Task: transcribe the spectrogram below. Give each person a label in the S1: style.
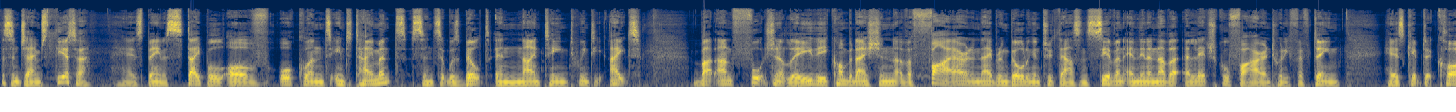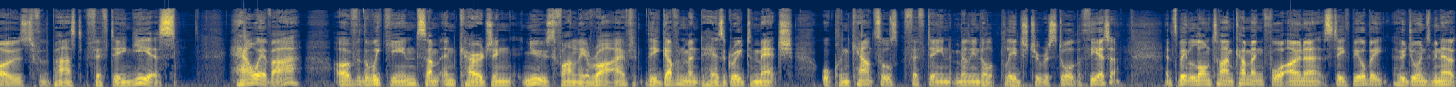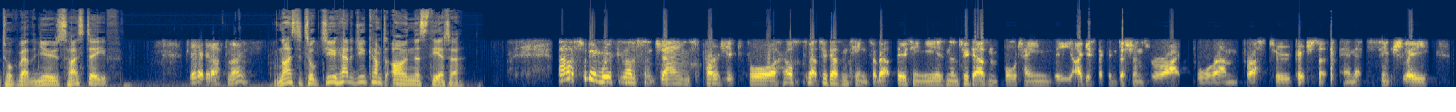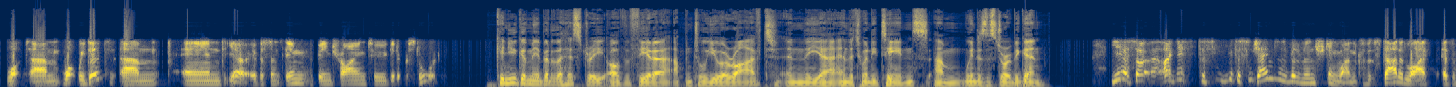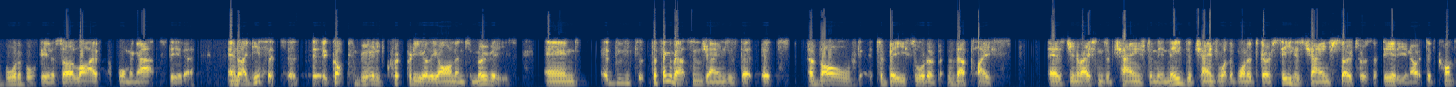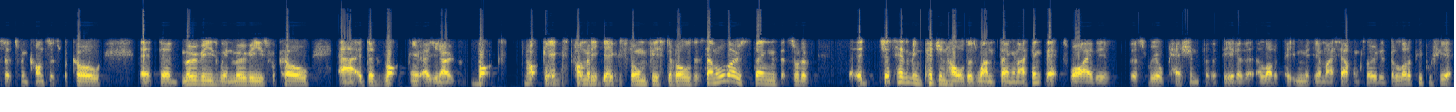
S1: The St James Theatre has been a staple of Auckland entertainment since it was built in 1928. But unfortunately, the combination of a fire in a neighbouring building in 2007 and then another electrical fire in 2015 has kept it closed for the past 15 years. However, over the weekend, some encouraging news finally arrived. The government has agreed to match Auckland Council's $15 million pledge to restore the theatre. It's been a long time coming for owner Steve Bielby, who joins me now to talk about the news. Hi, Steve.
S2: Yeah, good afternoon.
S1: Nice to talk to you. How did you come to own this theatre?
S2: I've been working on St James project for oh, since about 2010, so about 13 years, and in 2014, the I guess the conditions were right for um, for us to purchase it, and that's essentially what um, what we did. Um, and yeah, ever since then, we've been trying to get it restored.
S1: Can you give me a bit of the history of the theatre up until you arrived in the uh, in the 2010s? Um, when does the story begin?
S2: Yeah, so uh, I guess this, the St James is a bit of an interesting one because it started life as a vaudeville theatre, so a live performing arts theatre, and I guess it, it, it got converted pretty early on into movies. And the thing about St James is that it's evolved to be sort of the place as generations have changed and their needs have changed, what they've wanted to go see has changed, so too has the theatre. You know, it did concerts when concerts were cool. It did movies when movies were cool. Uh, it did rock, uh, you know, rock rock comedy gigs, film festivals. It's done all those things that sort of it just hasn't been pigeonholed as one thing, and I think that's why there's this real passion for the theatre that a lot of people, you know, myself included, but a lot of people share.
